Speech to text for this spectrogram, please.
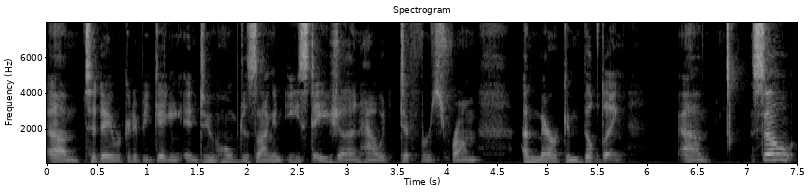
Um, today we're going to be getting into home design in East Asia and how it differs from American building. Um, so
